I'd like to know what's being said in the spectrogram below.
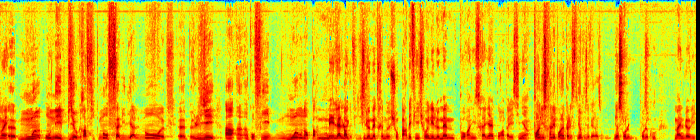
Euh, moins on est biographiquement, familialement euh, euh, lié à un, conflit, moins on en parle. Mais là, le kilomètre émotion, par définition, il est le même pour un Israélien et pour un Palestinien. Pour un Israélien et pour un Palestinien, vous avez raison. Bien sûr, pour le, coup. Marine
